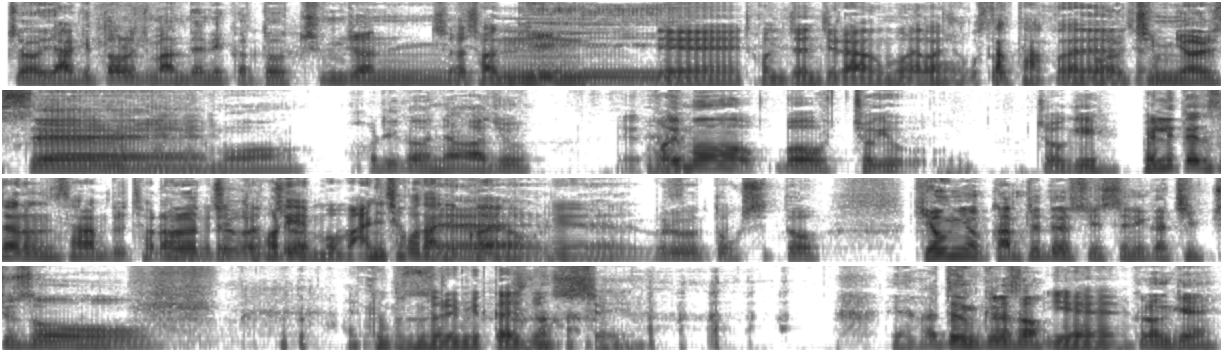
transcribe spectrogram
저 약이 떨어지면 안 되니까 또 충전 저 전, 네, 건전지랑 뭐, 해가지고 싹다 갖고 다녀야죠. 집 열쇠, 뭐 허리가 그냥 아주 예, 거의 뭐, 뭐, 저기, 저기, 벨리 댄스 하는 사람들처럼 그렇죠, 이렇게 그렇죠. 허리에 뭐 많이 차고 다닐 예, 거예요. 예. 예. 그리고 또 혹시 또 기억력 감퇴될 수 있으니까 집 주소. 아니, 그게 무슨 소리입니까, 윤정수 씨. 예, 하여튼 그래서 예. 그런 게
